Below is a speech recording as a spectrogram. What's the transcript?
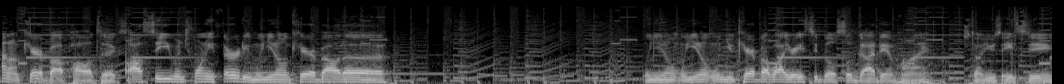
I don't care about politics. I'll see you in 2030 when you don't care about uh. When you don't, when you don't, when you care about why your AC bill is so goddamn high. Just don't use AC.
